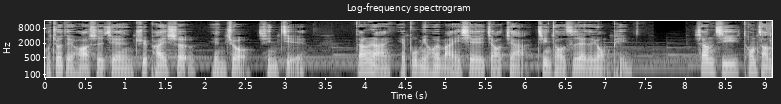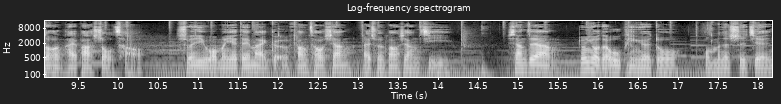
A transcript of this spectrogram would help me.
我就得花时间去拍摄、研究、清洁，当然也不免会买一些脚架、镜头之类的用品。相机通常都很害怕受潮，所以我们也得买个防潮箱来存放相机。像这样拥有的物品越多，我们的时间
